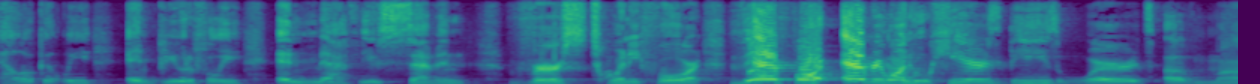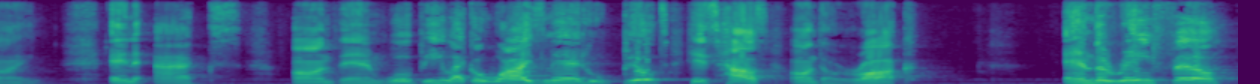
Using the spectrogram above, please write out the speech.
eloquently and beautifully in Matthew 7, verse 24. Therefore, everyone who hears these words of mine and acts on them will be like a wise man who built his house on the rock. And the rain fell,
